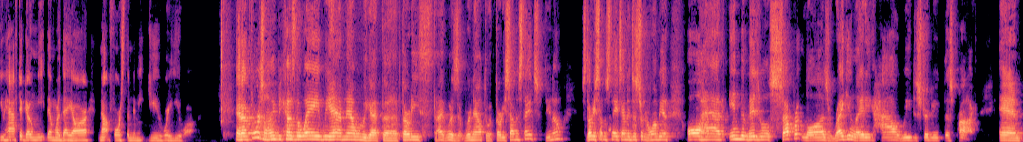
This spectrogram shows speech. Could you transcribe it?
you have to go meet them where they are, not force them to meet you where you are. And unfortunately, because the way we have now, we got the 30, what is it? We're now up to 37 states. Do you know? It's 37 states and the District of Columbia all have individual separate laws regulating how we distribute this product. And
